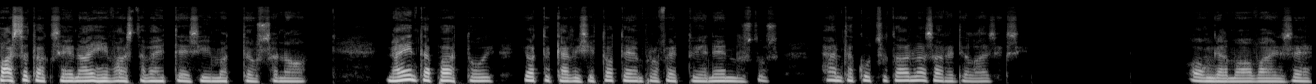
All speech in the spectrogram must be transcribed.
Vastatakseen näihin vastaväitteisiin Matteus sanoo, näin tapahtui, jotta kävisi toteen profeettujen ennustus, häntä kutsutaan nasaretilaiseksi. Ongelma on vain se,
